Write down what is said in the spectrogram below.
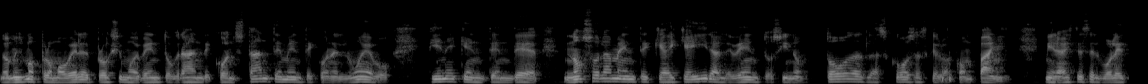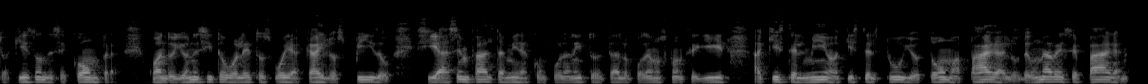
Lo mismo promover el próximo evento grande constantemente con el nuevo. Tiene que entender no solamente que hay que ir al evento, sino todas las cosas que lo acompañan. Mira, este es el boleto, aquí es donde se compra. Cuando yo necesito boletos voy acá y los pido. Si hacen falta, mira, con fulanito de tal lo podemos conseguir. Aquí está el mío, aquí está el tuyo, toma, págalo. De una vez se pagan,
